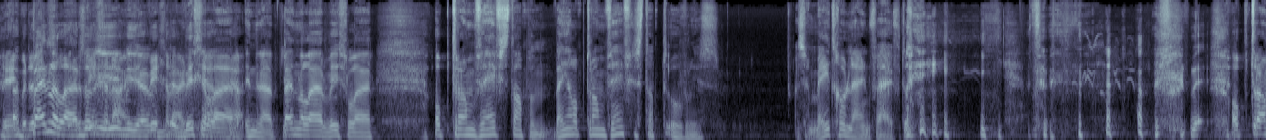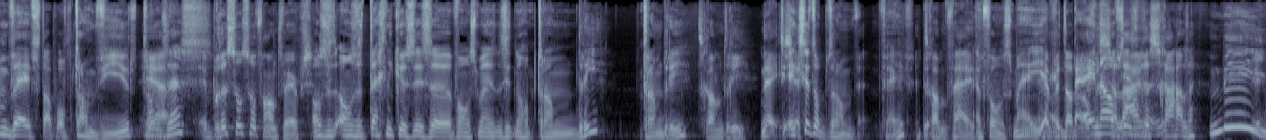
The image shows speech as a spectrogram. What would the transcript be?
nee, een pendelaar, ja, ja, ja. inderdaad. Pendelaar, wichelaar. Op tram 5 stappen. Ben je al op tram 5 gestapt overigens? Dat is een metrolijn 5, toch? Nee, op tram 5 stappen. Op tram 4, tram Ja. 6. Brussels of Antwerps? Onze, onze technicus is eh, volgens mij zit nog op tram 3. Tram 3. Tram 3. Nee, Ik zit op tram 5. Tram 5. En volgens mij... Hebben we dan bijna over salarisschalen? Nee,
